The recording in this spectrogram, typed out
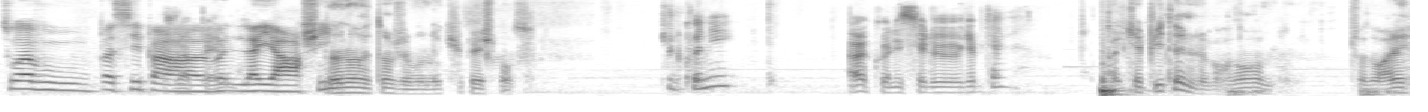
Soit vous passez par euh, la hiérarchie. Non, non, attends, je vais m'en occuper, je pense. Tu le connais Ah, connaissez le capitaine? Pas le capitaine, le bordel. Ça doit aller.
